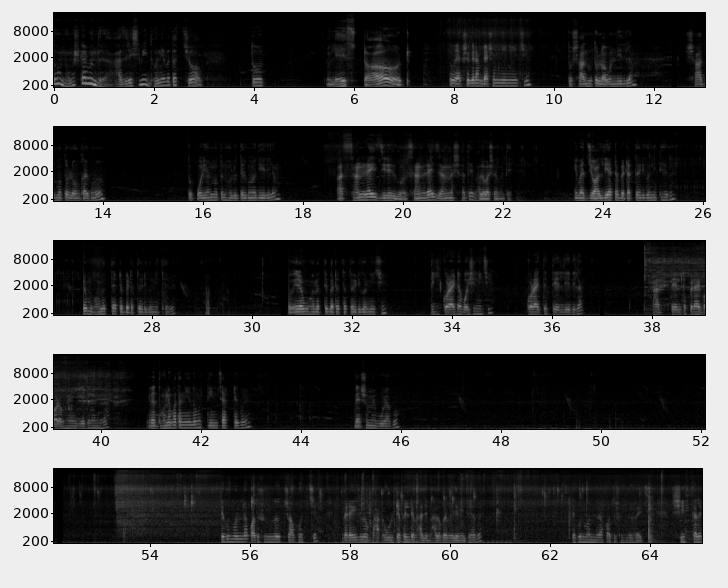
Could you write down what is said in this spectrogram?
তো নমস্কার বন্ধুরা, আজ রেসিপি ধনে পাতার চপ। তো লে স্টার্ট তো একশো গ্রাম বেসন নিয়ে নিয়েছি। তো স্বাদ মতো লবণ দিয়ে দিলাম। স্বাদ মতো লঙ্কার গুঁড়ো। তো পরিমাণ মতন হলুদের গুঁড়ো দিয়ে দিলাম। আর সানরাইজ জিরের গুঁড়ো। সানরাইজ রান্নার সাথে ভালোবাসার মধ্যে। এবার জল দিয়ে একটা ব্যাটার তৈরি করে নিতে হবে। এরকম ঘনত্বে একটা ব্যাটার তৈরি করে নিতে হবে। তো এরকম ঘনত্বে ব্যাটারটা তৈরি করে নিয়েছি। দেখি কড়াইটা বসে নিয়েছি। কড়াইতে তেল দিয়ে দিলাম। আর তেলটা প্রায় গরম হয়ে গিয়েছে বন্ধুরা। এবার ধনে পাতা নিয়ে দেবো তিন চারটে করে। বেসমে বুড়াবো দেখুন বন্ধুরা কত সুন্দর চপ হচ্ছে। এবার উল্টে ফেলটে ভাজে, ভালো করে ভেজে নিতে হবে। দেখুন বন্ধুরা কত সুন্দর হয়েছে। শীতকালে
